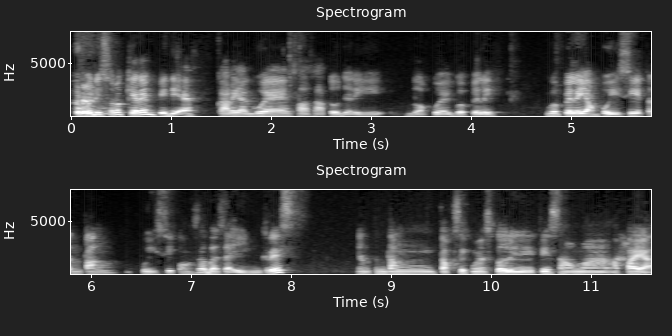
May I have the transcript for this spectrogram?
gue disuruh kirim PDF karya gue, salah satu dari blog gue. Gue pilih gue pilih yang puisi tentang puisi kalau nggak salah bahasa Inggris yang tentang toxic masculinity sama apa ya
